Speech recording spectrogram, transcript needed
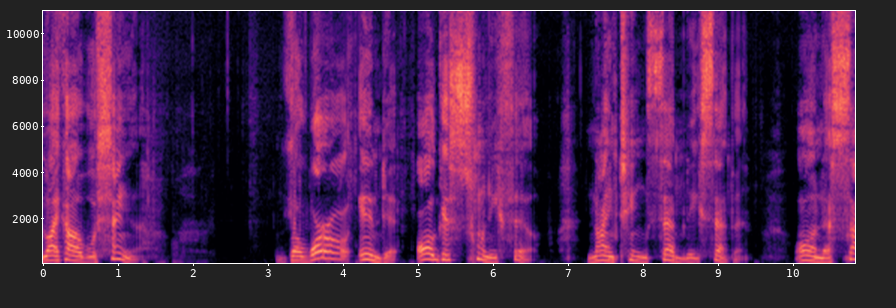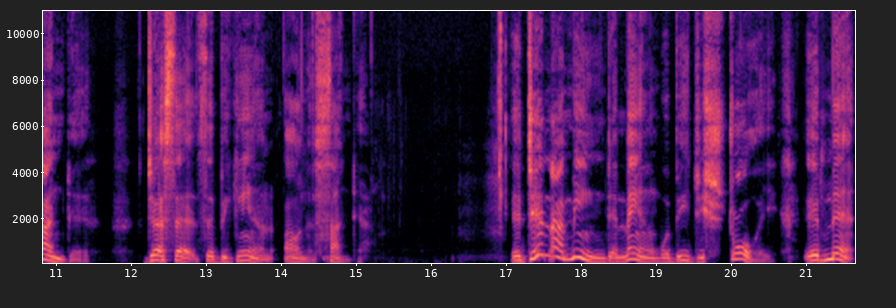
Like I was saying, the world ended August 25th, 1977, on a Sunday, just as it began on a Sunday. It did not mean that man would be destroyed. It meant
